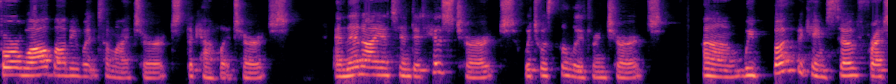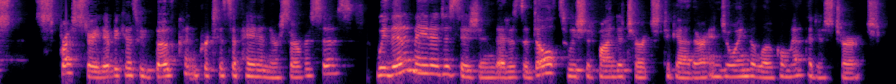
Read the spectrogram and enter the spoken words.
For a while, Bobby went to my church, the Catholic Church, and then I attended his church, which was the Lutheran Church. Um, we both became so fresh, frustrated because we both couldn't participate in their services. We then made a decision that as adults we should find a church together and joined the local Methodist church.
